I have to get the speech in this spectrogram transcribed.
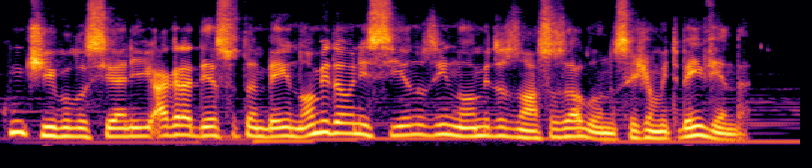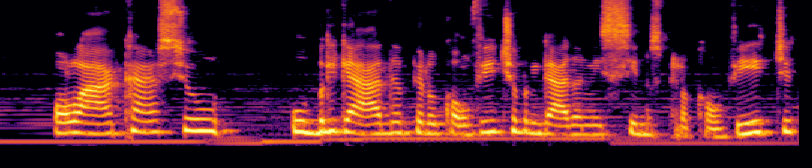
contigo, Luciane. Agradeço também em nome da Unicinos e em nome dos nossos alunos. Seja muito bem-vinda. Olá, Cássio. Obrigada pelo convite, obrigada, Unicinos, pelo convite.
